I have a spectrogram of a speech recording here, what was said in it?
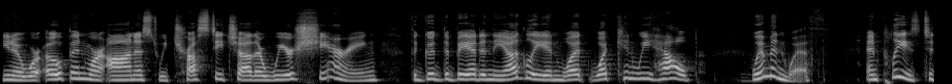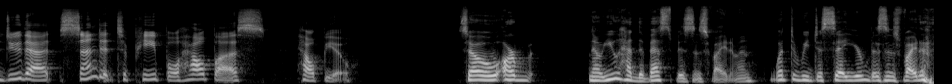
you know, we're open, we're honest, we trust each other, we're sharing the good, the bad, and the ugly, and what what can we help women with? And please, to do that, send it to people. Help us help you. So, our now you had the best business vitamin. What did we just say your business vitamin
